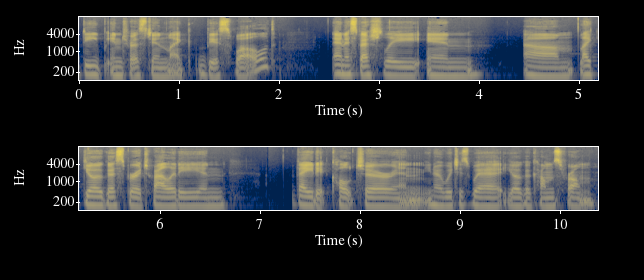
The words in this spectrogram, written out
deep interest in like this world, and especially in um, like yoga, spirituality, and Vedic culture, and you know which is where yoga comes from.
